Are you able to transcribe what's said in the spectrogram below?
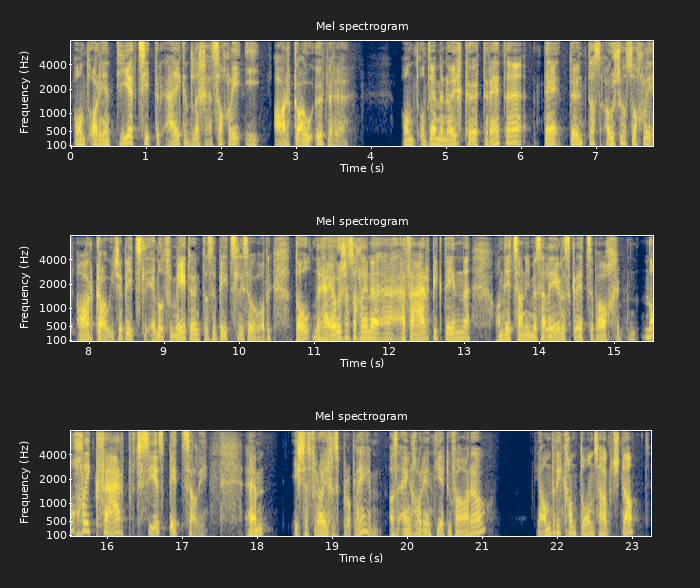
Und orientiert seid ihr eigentlich so ein bisschen in Aargau über. Und, und wenn man euch hört reden, dann tönt das auch schon so ein bisschen argauisch ein bisschen. Einmal für mich tönt das ein bisschen so, oder? Die Oltner haben auch schon so ein eine, eine Färbung drin. Und jetzt habe ich mir lernen, dass Gretzenbacher noch ein bisschen gefärbt sind, ein bisschen. Ähm, ist das für euch ein Problem? Also eigentlich orientiert auf Aarau, die andere Kantonshauptstadt,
